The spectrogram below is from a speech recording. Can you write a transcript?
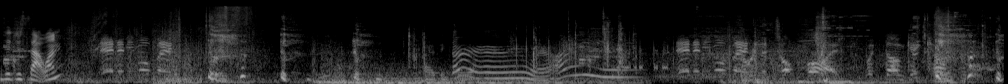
Is it just that one? Enemy movement. I think so. Sir, where are you? Enemy movement. You're in the top five, but don't get comfortable.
